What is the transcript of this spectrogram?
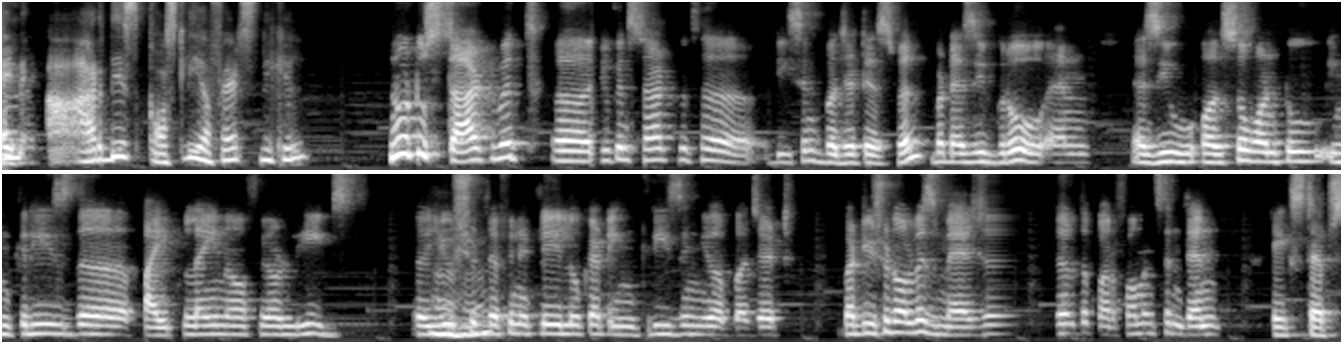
and are these costly affairs nikhil No, to start with, uh, you can start with a decent budget as well. But as you grow and as you also want to increase the pipeline of your leads, uh, you should Mhm. definitely look at increasing your budget. But you should always measure the performance and then take steps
